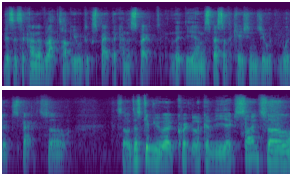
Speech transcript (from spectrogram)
this is the kind of laptop you would expect, the kind of spec, the, the um, specifications you would, would expect. So, so just give you a quick look at the outside. So,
